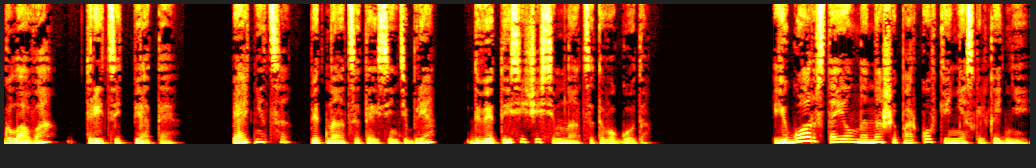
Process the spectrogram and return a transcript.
Глава 35. Пятница, 15 сентября 2017 года. Ягуар стоял на нашей парковке несколько дней.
